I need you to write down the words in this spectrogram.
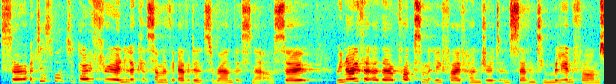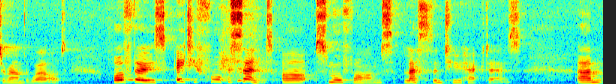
So I just want to go through and look at some of the evidence around this now. So we know that there are approximately 570 million farms around the world. Of those, 84% are small farms, less than two hectares. Um,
